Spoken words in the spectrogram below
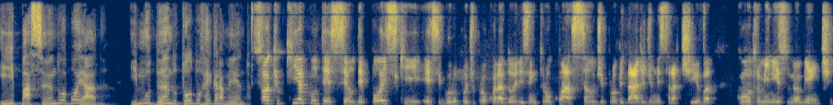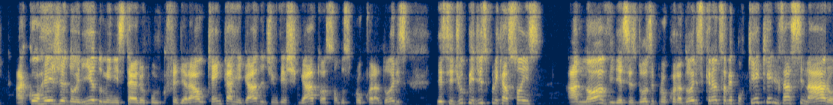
e ir passando a boiada e mudando todo o regramento. Só que o que aconteceu depois que esse grupo de procuradores entrou com a ação de probidade administrativa contra o ministro do Meio Ambiente? A Corregedoria do Ministério Público Federal, que é encarregada de investigar a atuação dos procuradores, decidiu pedir explicações a nove desses doze procuradores, querendo saber por que, que eles assinaram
